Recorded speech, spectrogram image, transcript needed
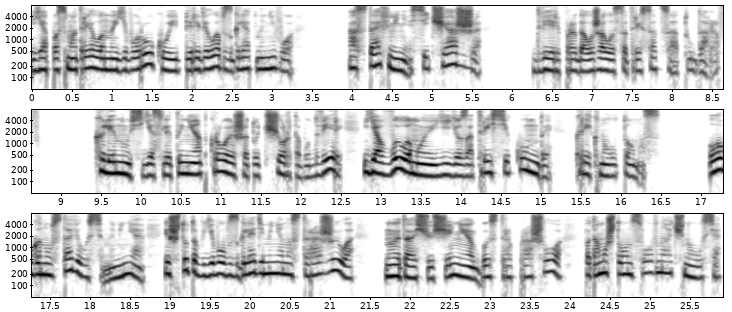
Я посмотрела на его руку и перевела взгляд на него. «Оставь меня сейчас же!» Дверь продолжала сотрясаться от ударов. «Клянусь, если ты не откроешь эту чёртову дверь, я выломаю ее за три секунды», крикнул Томас. Логан уставился на меня, и что-то в его взгляде меня насторожило, но это ощущение быстро прошло, потому что он словно очнулся,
